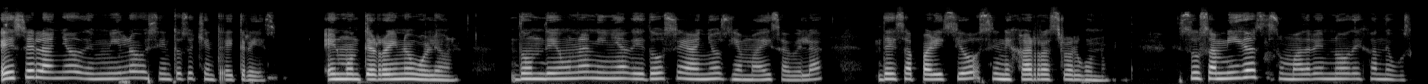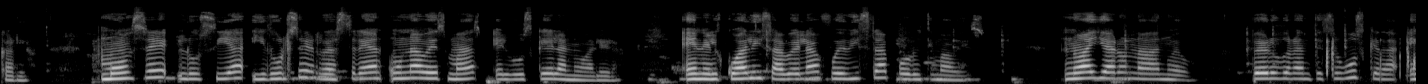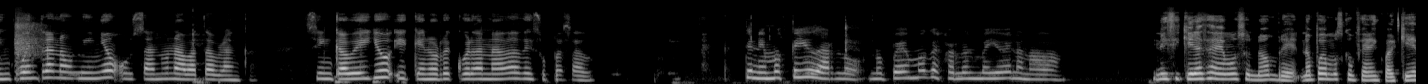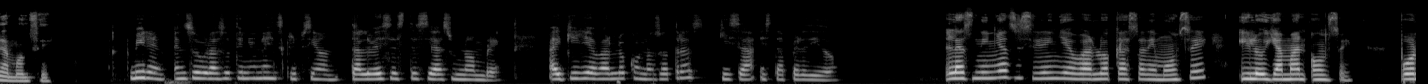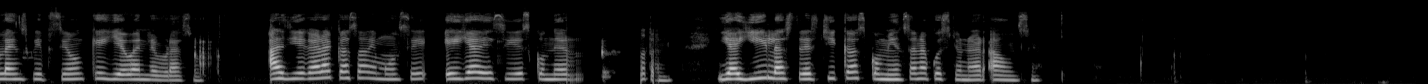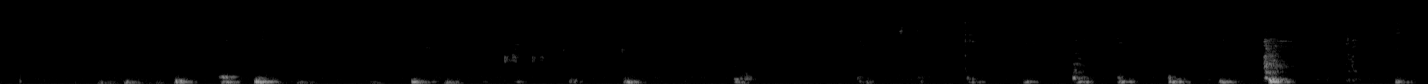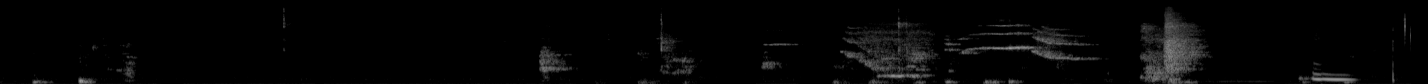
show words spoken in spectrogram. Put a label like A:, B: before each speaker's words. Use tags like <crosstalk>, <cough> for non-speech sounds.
A: Es el año de 1983, en Monterrey, Nuevo León, donde una niña de 12 años llamada Isabela desapareció sin dejar rastro alguno. Sus amigas y su madre no dejan de buscarla. Monse, Lucía y Dulce rastrean una vez más el bosque de la Novalera, en el cual Isabela fue vista por última vez. No hallaron nada nuevo, pero durante su búsqueda encuentran a un niño usando una bata blanca, sin cabello y que no recuerda nada de su pasado.
B: Tenemos que ayudarlo, no podemos dejarlo en medio de la nada.
C: Ni siquiera sabemos su nombre, no podemos confiar en cualquiera, Monse.
D: Miren, en su brazo tiene una inscripción, tal vez este sea su nombre. Hay que llevarlo con nosotras, quizá está perdido.
A: Las niñas deciden llevarlo a casa de Monse y lo llaman Once, por la inscripción que lleva en el brazo. Al llegar a casa de Monse, ella decide esconder y allí las tres chicas comienzan a cuestionar a Once.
